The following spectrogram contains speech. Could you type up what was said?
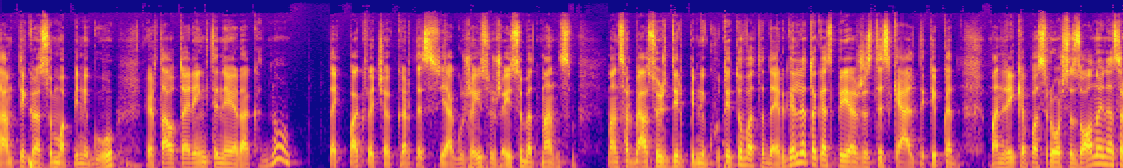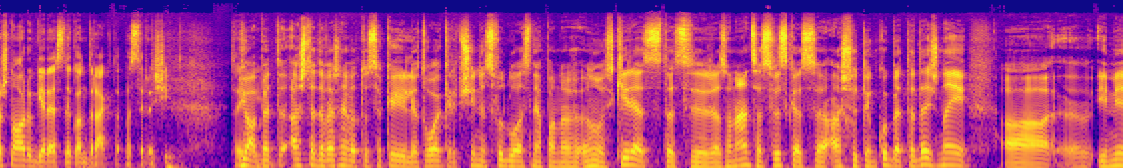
tam tikrą sumą pinigų ir tau ta rinktinė yra, kad, na, nu, tai pakviečia kartais, jeigu žaisiu, žaisiu, bet man, man svarbiausia uždirbti pinigų. Tai tu va tada ir gali tokias priežastis kelti, kaip kad man reikia pasiruošti sezonui, nes aš noriu geresnį kontraktą pasirašyti. Tai, Jo, bet aš tada važinai, bet tu sakai, Lietuvoje krepšinis futbolas nepanašus, nu, skiriasi tas rezonansas, viskas, aš sutinku, bet tada, žinai, uh, imi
